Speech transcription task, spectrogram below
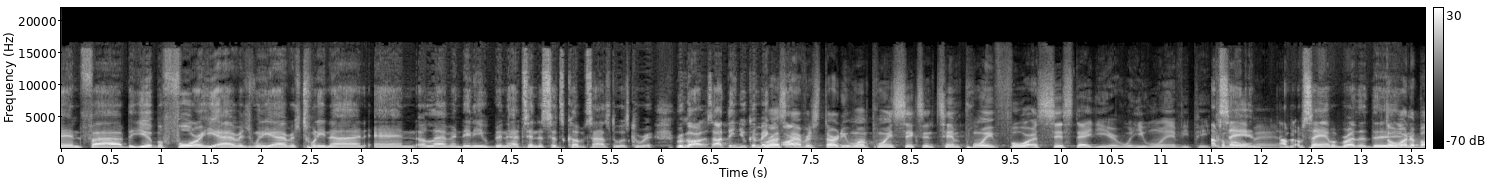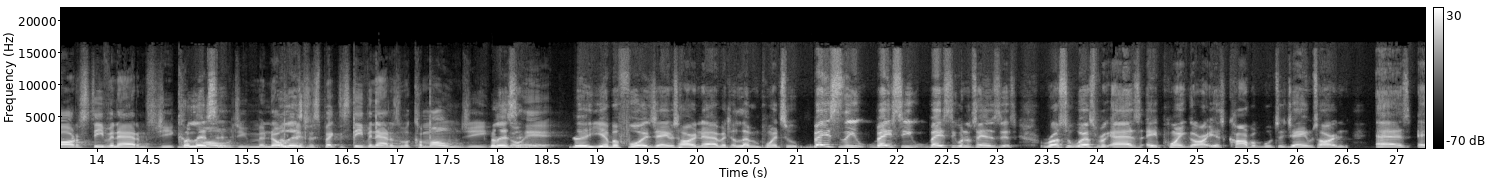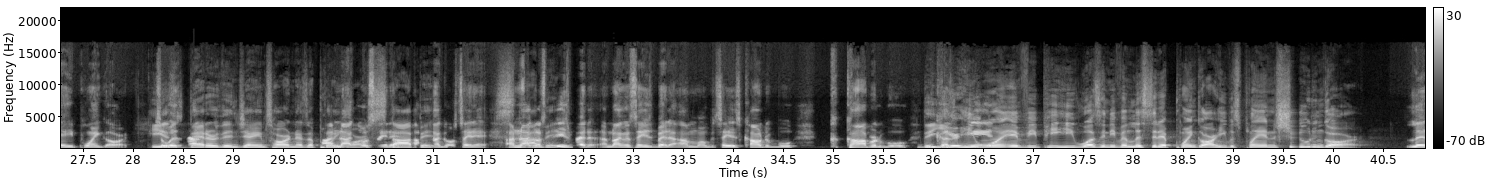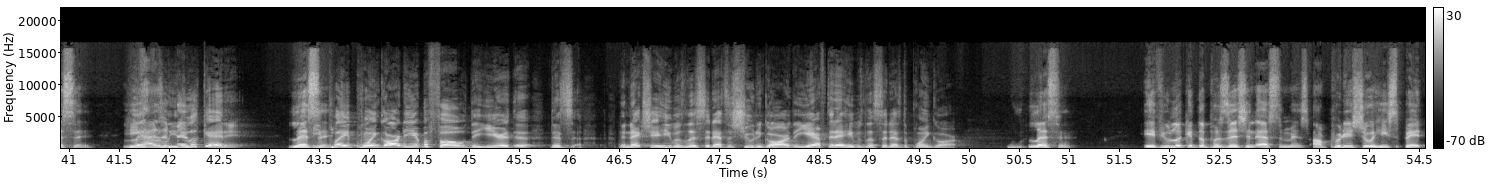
and 5 the year before he averaged when he averaged 29 and 11 then he been at 10 assists a couple times through his career regardless i think you can make Russ averaged thirty one point six and ten point four assists that year when he won MVP. i'm Come saying on, man. I'm, I'm saying but brother the Throwing the ball to Steven Adams, G. Come listen, on, G. No but listen. disrespect to Steven Adams, but come on, G. But listen, Go ahead. the year before James Harden averaged 11.2. Basically, basically, basically what I'm saying is this. Russell Westbrook as a point guard is comparable to James Harden as a point guard. He So is it's not- better than James Harden as a point I'm not guard. gonna say Stop that. it. I'm not gonna say that. I'm not gonna say it. it's better. I'm not gonna say it's better. I'm gonna say it's comparable. c- comparable. the year he won MVP, he wasn't even listed at point guard. He was playing the shooting guard. Listen, he hasn't Literally, been. look at it. listen, He played point guard the year before. The year the this the next year he was listed as a shooting guard. The year after that he was listed as the point guard. listen. If you look at the position estimates, I'm pretty sure he spent.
